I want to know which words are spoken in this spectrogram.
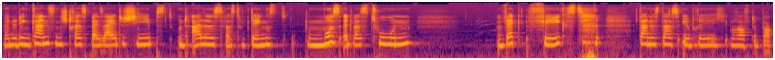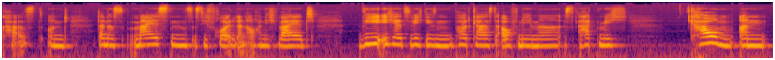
wenn du den ganzen Stress beiseite schiebst und alles, was du denkst, du musst etwas tun, wegfegst, dann ist das übrig, worauf du Bock hast. Und dann ist meistens ist die Freude dann auch nicht weit wie ich jetzt, wie ich diesen Podcast aufnehme, es hat mich kaum an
